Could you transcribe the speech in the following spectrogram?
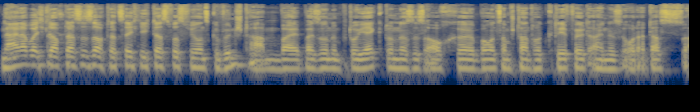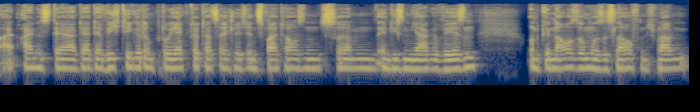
Nein, aber ich glaube, das ist auch tatsächlich das, was wir uns gewünscht haben bei, bei so einem Projekt. Und das ist auch äh, bei uns am Standort Krefeld eines oder das eines der, der, der wichtigeren Projekte tatsächlich in 2000 ähm, in diesem Jahr gewesen. Und genau so muss es laufen. Ich meine,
